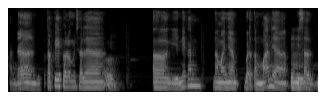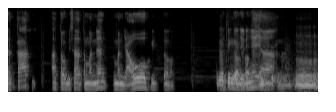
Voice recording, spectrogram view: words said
ada. Gitu. Tapi kalau misalnya Heeh. Eh, gini kan namanya berteman ya Hmm. bisa dekat atau bisa temannya teman jauh gitu. Berarti Gitu, nggak jadinya nggak ya-. Heeh.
